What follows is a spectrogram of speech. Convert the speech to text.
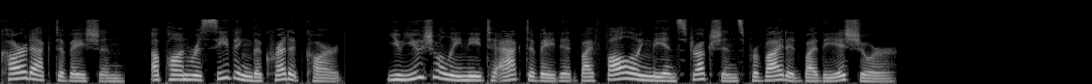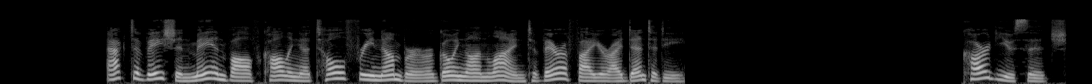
Card activation. Upon receiving the credit card, you usually need to activate it by following the instructions provided by the issuer. Activation may involve calling a toll-free number or going online to verify your identity. Card usage.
